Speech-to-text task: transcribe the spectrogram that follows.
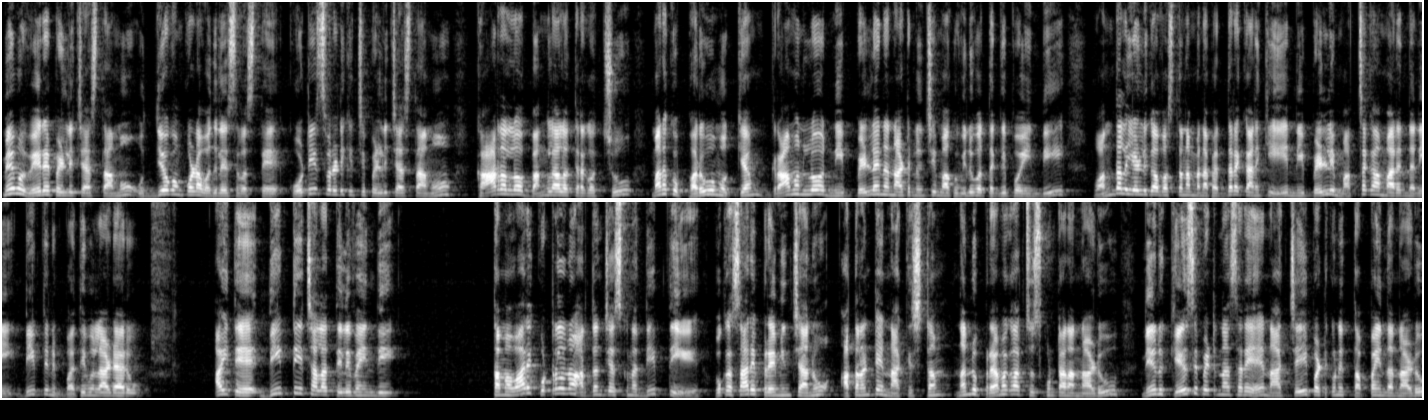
మేము వేరే పెళ్ళి చేస్తాము ఉద్యోగం కూడా వదిలేసి వస్తే కోటీశ్వరుడికి ఇచ్చి పెళ్ళి చేస్తాము కార్లలో బంగ్లాలో తిరగొచ్చు మనకు పరువు ముఖ్యం గ్రామంలో నీ పెళ్ళైన నాటి నుంచి మాకు విలువ తగ్గిపోయింది వందల ఏళ్ళుగా వస్తున్న మన పెద్దరకానికి నీ పెళ్ళి మచ్చగా మారిందని దీప్తిని బతిమిలాడారు. అయితే దీప్తి చాలా తెలివైంది. తమ వారి కుట్రలను అర్థం చేసుకున్న దీప్తి ఒకసారి ప్రేమించాను అతనంటే నాకిష్టం నన్ను ప్రేమగా చూసుకుంటానన్నాడు నేను కేసు పెట్టినా సరే నా చేయి పట్టుకుని తప్పైందన్నాడు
